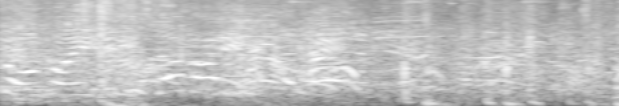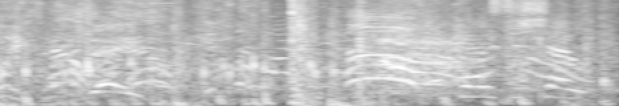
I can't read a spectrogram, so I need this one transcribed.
Somebody help! help! Please help! Jeez! Help! Goes to show.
